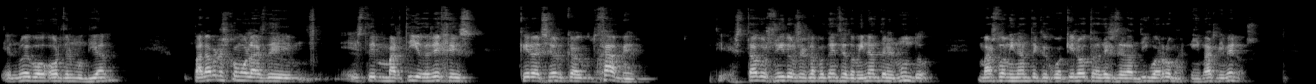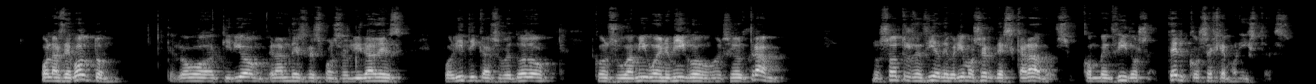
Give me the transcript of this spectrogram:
el nuevo orden mundial, palabras como las de este martillo de herejes que era el señor Krauthammer. Estados Unidos es la potencia dominante en el mundo, más dominante que cualquier otra desde la antigua Roma, ni más ni menos. O las de Bolton, que luego adquirió grandes responsabilidades políticas, sobre todo con su amigo enemigo, el señor Trump. Nosotros, decía, deberíamos ser descarados, convencidos, tercos hegemonistas.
